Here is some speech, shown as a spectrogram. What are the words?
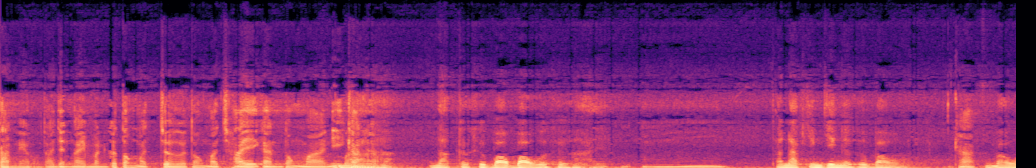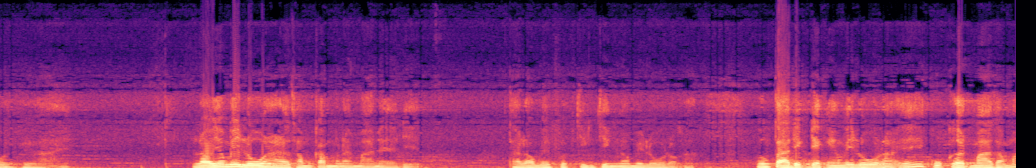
กันเนี่ยหลวงตายังไงมันก็ต้องมาเจอต้องมาใช้กันต้องมานี่กันมาครับฮะ หนักก็คือเบาเบาก็คือหายอืมถ้าหนักจริง ๆ ก็คือเบาครับเบาก็คือหาย เรายังไม่รู้นะเราทำกรรมอะไรมาในอดีต ถ้าเราไม่ฝึกจริง ๆ เราไม่รู้หรอกฮะหลวงตาเด็ก ๆ ยังไม่รู้นะเอ๊ะกูเกิดมาทำไม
